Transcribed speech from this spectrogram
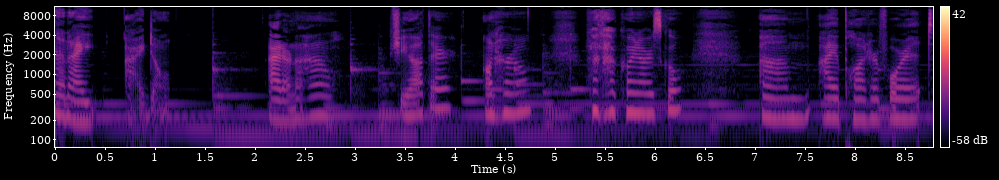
And I I don't I don't know how she got there on her own without going to art school. Um, I applaud her for it.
